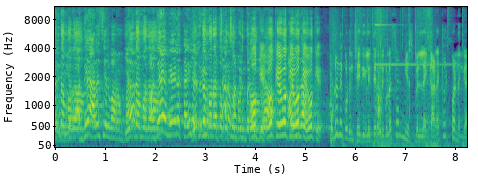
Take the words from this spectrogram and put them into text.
எந்த மதம்? அதே அரசியல் வரப்ப எந்த மதம்? அதே வேலை கையில எந்த மதத்தை? பண்றீங்களா? Okay okay okay okay. Okay உடனுக்குடன் செய்திகளை தெரிந்து கொள்ள சன் நியூஸ் பெல் ஐகானை கிளிக் பண்ணுங்க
